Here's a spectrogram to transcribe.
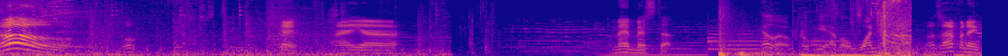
Oh! Whoa. Okay, I, uh... I may have messed up. Hello. Hope you have a wonderful. What's happening?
